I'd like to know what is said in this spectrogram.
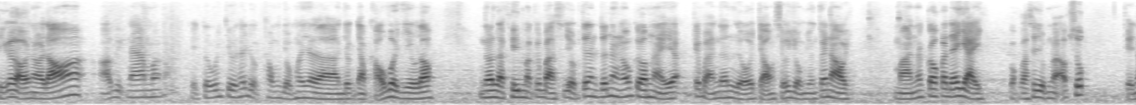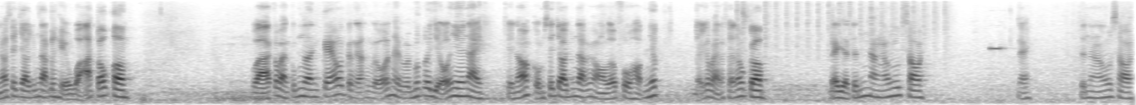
Thì cái loại nồi đó ở Việt Nam á, thì tôi vẫn chưa thấy được thông dụng hay là được nhập khẩu về nhiều đâu. Nên là khi mà các bạn sử dụng tính, tính năng nấu cơm này á, các bạn nên lựa chọn sử dụng những cái nồi mà nó có cái đáy dày hoặc là sử dụng nồi áp suất thì nó sẽ cho chúng ta cái hiệu quả tốt hơn và các bạn cũng nên kéo cần gạt lửa này về mức ở giữa như thế này thì nó cũng sẽ cho chúng ta cái ngọn lửa phù hợp nhất để các bạn có thể nấu cơm. Đây là tính năng nấu nước sôi. Đây tính năng nấu nước sôi.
